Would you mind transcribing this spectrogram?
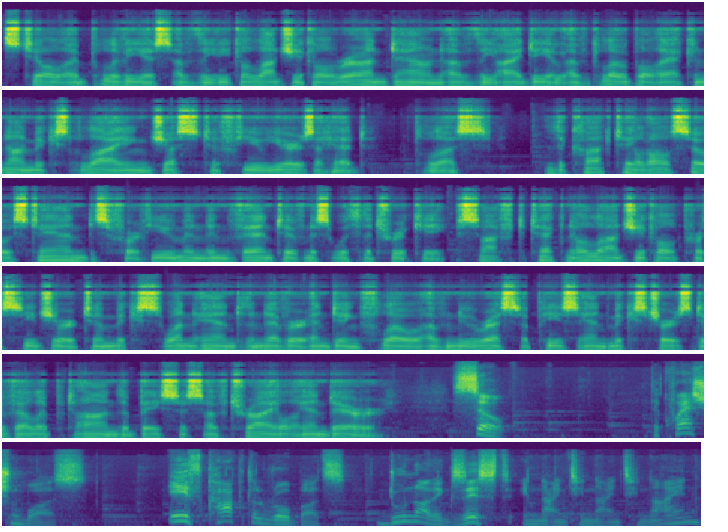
still oblivious of the ecological rundown of the idea of global economics lying just a few years ahead. Plus, the cocktail also stands for human inventiveness with the tricky, soft technological procedure to mix one and the never ending flow of new recipes and mixtures developed on the basis of trial and error. So, the question was if cocktail robots do not exist in 1999,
